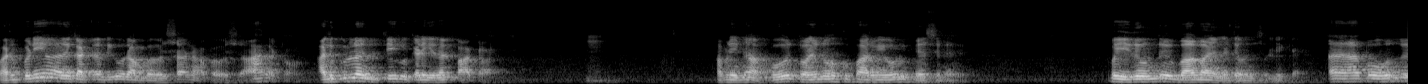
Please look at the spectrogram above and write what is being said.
மறுபடியும் அது கட்டுறதுக்கு ஒரு ஐம்பது வருஷம் நாற்பது வருஷம் ஆகட்டும். அதுக்குள்ளே அந்த தீர்வு கிடைக்குதான்னு பார்க்கலாம். அப்படின்னா அப்போது தொலைநோக்கு பார்வையோடு பேசினது. இப்போ இது வந்து பாபா என்கிட்ட வந்து சொல்லியிருக்கேன். அப்போது வந்து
